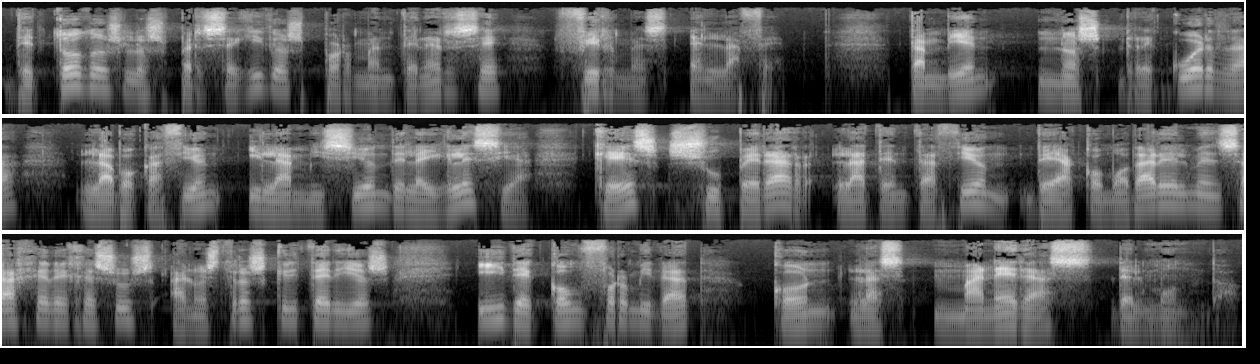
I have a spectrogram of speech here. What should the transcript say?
de todos los perseguidos por mantenerse firmes en la fe. También nos recuerda la vocación y la misión de la Iglesia, que es superar la tentación de acomodar el mensaje de Jesús a nuestros criterios y de conformidad con las maneras del mundo.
